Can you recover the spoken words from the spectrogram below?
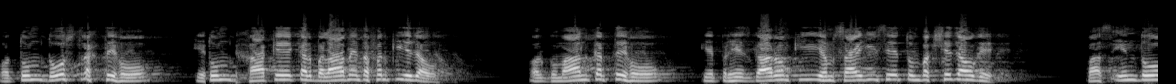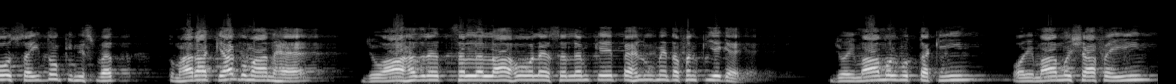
اور تم دوست رکھتے ہو کہ تم خاکے کربلا میں دفن کیے جاؤ اور گمان کرتے ہو کہ پرہیزگاروں کی ہمسائیگی سے تم بخشے جاؤ گے۔ بس ان دو سعیدوں کی نسبت تمہارا کیا گمان ہے جو آ حضرت صلی اللہ علیہ وسلم کے پہلو میں دفن کیے گئے، جو امام المتقین اور امام الشافعین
